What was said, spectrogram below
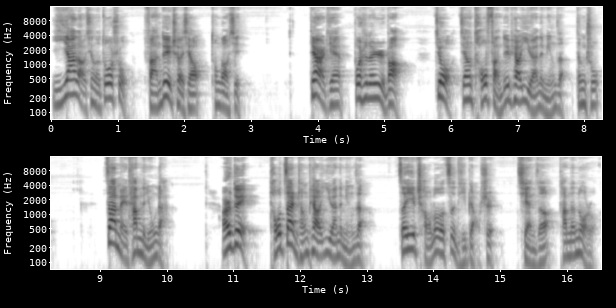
以压倒性的多数反对撤销通告信。第二天，《波士顿日报》。就将投反对票议员的名字登出，赞美他们的勇敢；而对投赞成票议员的名字，则以丑陋的字体表示谴责他们的懦弱。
